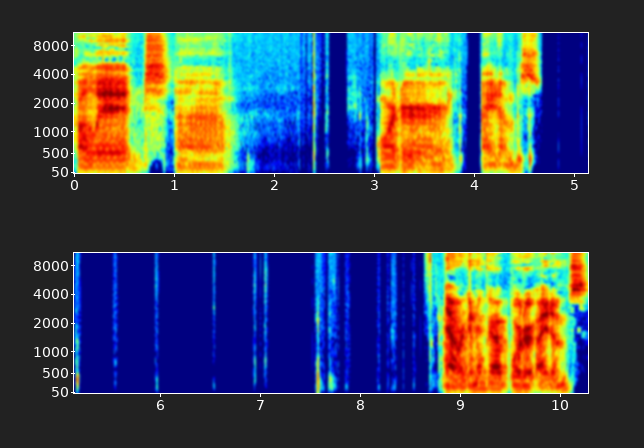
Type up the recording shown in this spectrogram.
Call it uh, order items. Now we're going to grab order items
